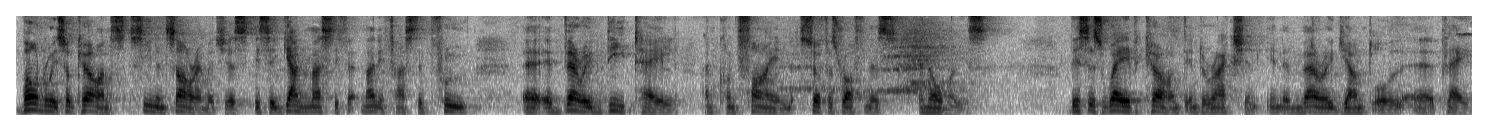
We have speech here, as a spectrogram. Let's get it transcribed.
Boundaries of currents seen in SAR images is again manifested through a, a very detailed and confined surface roughness anomalies. This is wave current interaction in a very gentle uh, play.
